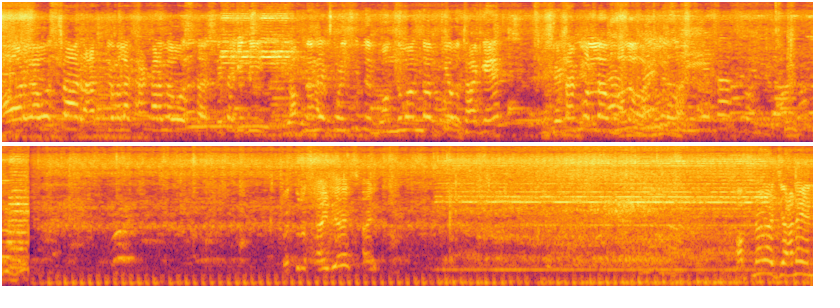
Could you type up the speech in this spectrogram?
খাওয়ার ব্যবস্থা আর রাত্রেবেলা থাকার ব্যবস্থা সেটা যদি আপনাদের পরিচিত বন্ধু বান্ধব কেউ থাকে সেটা করলেও ভালো হয়। আপনারা জানেন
